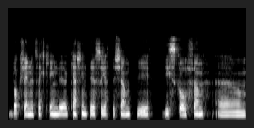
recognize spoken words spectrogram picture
blockchain-utveckling. Det kanske inte är så jättekänt i discgolfen. Ehm,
